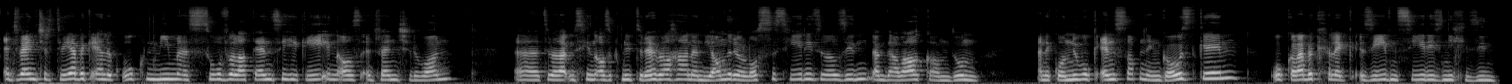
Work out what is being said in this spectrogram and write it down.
Adventure 2 heb ik eigenlijk ook niet met zoveel attentie gekeken als Adventure 1. Eh, terwijl ik misschien als ik nu terug wil gaan en die andere losse series wil zien, dat ik dat wel kan doen. En ik kon nu ook instappen in Ghost Game. Ook al heb ik gelijk zeven series niet gezien.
